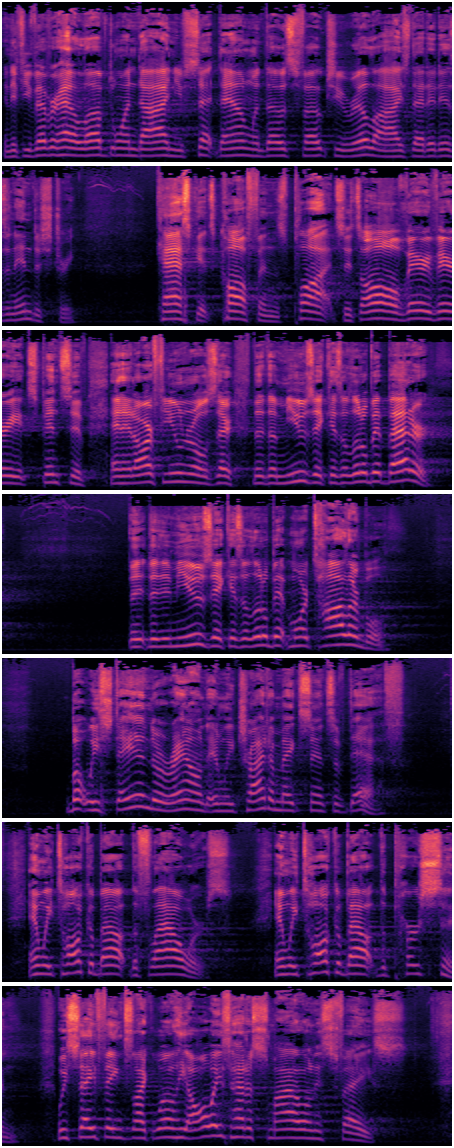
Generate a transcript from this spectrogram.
And if you've ever had a loved one die and you've sat down with those folks, you realize that it is an industry. Caskets, coffins, plots, it's all very, very expensive. And at our funerals, there, the, the music is a little bit better. The, the, the music is a little bit more tolerable. But we stand around and we try to make sense of death. And we talk about the flowers. And we talk about the person. We say things like, well, he always had a smile on his face.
